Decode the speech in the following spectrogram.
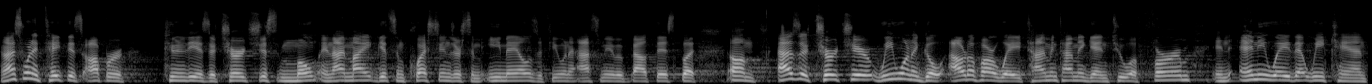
And I just want to take this opportunity as a church, just moment, and I might get some questions or some emails if you want to ask me about this. But um, as a church here, we want to go out of our way time and time again to affirm in any way that we can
